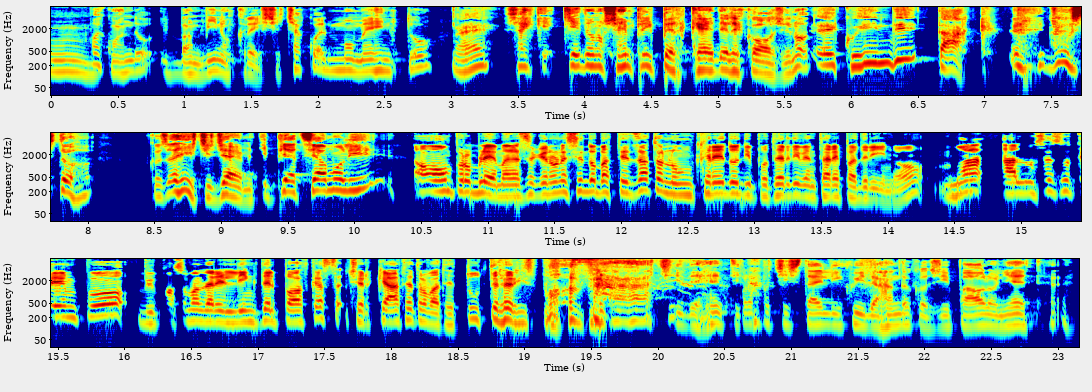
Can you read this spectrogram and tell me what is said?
Mm. Poi quando il bambino cresce, c'è quel momento, Eh? sai che chiedono sempre il perché delle cose, no? E quindi, tac. Giusto? Cosa dici, Gem? Ti piazziamo lì? Ho un problema, nel senso che non essendo battezzato non credo di poter diventare padrino, ma allo stesso tempo vi posso mandare il link del podcast, cercate, trovate tutte le risposte. Ah, accidenti, proprio ci stai liquidando così, Paolo, niente.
